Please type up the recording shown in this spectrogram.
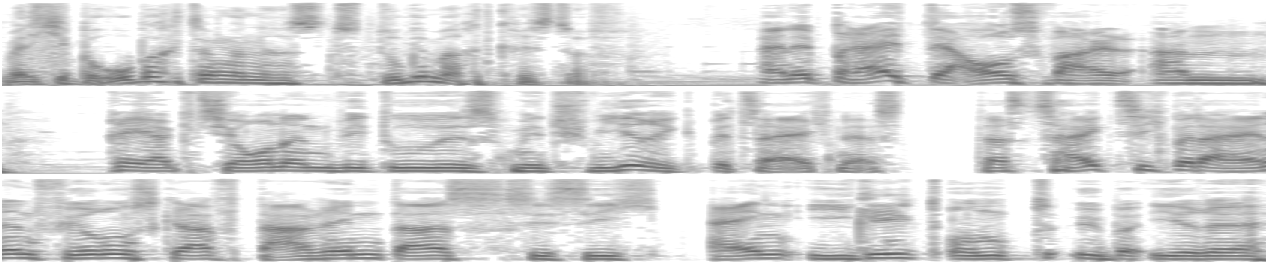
Welche Beobachtungen hast du gemacht, Christoph? Eine breite Auswahl an Reaktionen, wie du es mit schwierig bezeichnest. Das zeigt sich bei der einen Führungskraft darin, dass sie sich einigelt und über ihre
